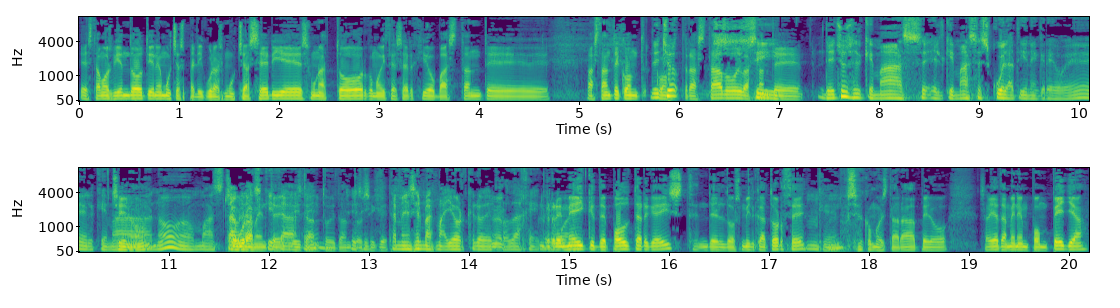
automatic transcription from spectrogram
Estamos viendo, tiene muchas películas, muchas series. Un actor, como dice Sergio, bastante bastante con- De hecho, contrastado y sí, bastante. de hecho es el que más el que más escuela tiene, creo, ¿eh? El que más, Sí, ¿no? ¿no? Más tablas, Seguramente, quizás, y ¿eh? tanto, y tanto, así que- También es el más mayor, creo, del rodaje. remake de Poltergeist del 2014, que no sé cómo estará, pero salía también en Pompeya,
